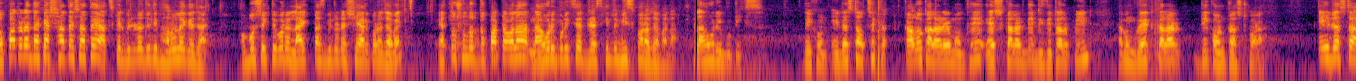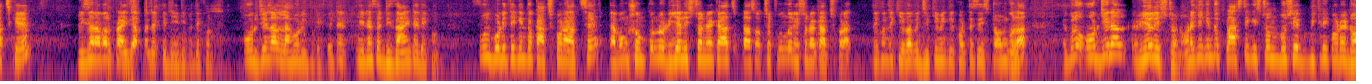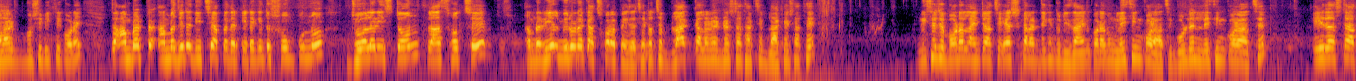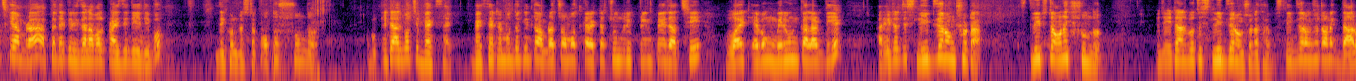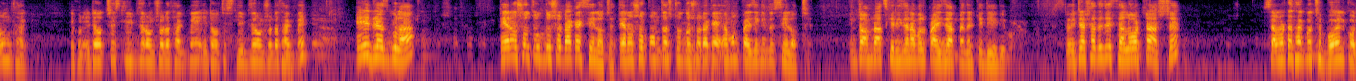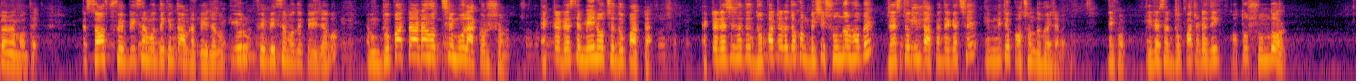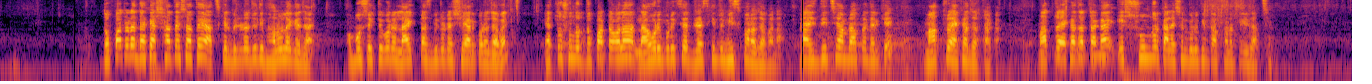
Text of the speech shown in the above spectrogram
দোপাট্টাটা দেখার সাথে সাথে আজকের ভিডিওটা যদি ভালো লেগে যায়, অবশ্যই একটু করে লাইক প্লাস ভিডিওটা শেয়ার করে যাবেন। এত সুন্দর দোপাট্টাওয়ালা লাহোরি বুটিক্সের ড্রেস কিন্তু মিস করা যাবে না। লাহোরি বুটিক্স দেখুন, এই ড্রেসটা হচ্ছে কালো কালারের মধ্যে অ্যাশ কালার দিয়ে ডিজিটাল প্রিন্ট এবং রেড কালার দিয়ে কন্ট্রাস্ট করা। এই ড্রেসটা আজকে রিজনেবল প্রাইসে আপনাদেরকে দিয়ে দিবে। দেখুন অরিজিনাল লাহোরি বুটিক্স এটা এই ড্রেসের ডিজাইনটা দেখুন। ফুল বডিতে কিন্তু কাজ করা আছে এবং সম্পূর্ণ রিয়েল স্টোনের কাজ প্লাস হচ্ছে কুন্দন স্টোনের কাজ করা। দেখুন যে কীভাবে ঝিকিমিকি করতেছে স্টোনগুলা। এগুলো অরিজিনাল রিয়েল স্টোন অনেকে কিন্তু প্লাস্টিক স্টোন বসে বিক্রি করে ডলার বসে বিক্রি করে। তো আমরা আমরা যেটা দিচ্ছি আপনাদেরকে, এটা কিন্তু সম্পূর্ণ জুয়েলারি স্টোন প্লাস হচ্ছে আমরা রিয়েল মিররের কাজ করা পেয়ে যাচ্ছি। এটা হচ্ছে ব্ল্যাক কালারের ড্রেসটা থাকছে ব্ল্যাকের সাথে। নিচে যে বর্ডার লাইনটা আছে অ্যাশ কালার দিয়ে কিন্তু ডিজাইন করা এবং লেসিং করা আছে গোল্ডেন লেসিং করা আছে। এই ড্রেসটা আজকে আমরা আপনাদেরকে রিজনেবল প্রাইসে দিয়ে দিব। দেখুন ড্রেসটা কত সুন্দর। এবং এটা আসবে হচ্ছে ব্যাক সাইড ব্যাক সাইডের মধ্যে কিন্তু আমরা চমৎকার একটা চুনরি প্রিন্ট পেয়ে যাচ্ছি হোয়াইট এবং মেরুন কালার দিয়ে। আর এটা যে স্লিভসের অংশটা। স্লিভসটা অনেক সুন্দর। যে এটা আসবে হচ্ছে স্লিভসের অংশটা থাকবে। স্লিভসের অংশটা অনেক দারুণ থাকবে দেখুন, এটা হচ্ছে স্লিভসের অংশটা থাকবে, এটা হচ্ছে স্লিভসের অংশটা থাকবে। এই ড্রেসগুলা তেরোশো চোদ্দশো টাকায় সেল হচ্ছে। তেরোশো পঞ্চাশ চোদ্দশো টাকায় এমন প্রাইসে কিন্তু সেল হচ্ছে। কিন্তু আমরা আজকে রিজনেবল প্রাইসে আপনাদেরকে দিয়ে দিব। তো এটার সাথে যে সালোয়ারটা আসছে, সালোয়ারটা থাকবে হচ্ছে বয়েল কটনের মধ্যে। একটা সফট ফেব্রিক্স এর মধ্যে কিন্তু আমরা পেয়ে যাব পিওর ফেব্রিক্স এর মধ্যে পেয়ে যাব। এবং দুপাট্টাটা হচ্ছে মূল আকর্ষণ। একটা ড্রেসের মেইন হচ্ছে দুপাট্টা। একটা ড্রেসের সাথে দুপাট্টাটা যখন বেশি সুন্দর হবে ড্রেসটাও কিন্তু আপনাদের কাছে এমনিতেও পছন্দ হয়ে যাবে। দেখুন, এই ড্রেসের দুপাট্টাটা যে কত সুন্দর। দোপাট্টাটা দেখার সাথে সাথে আজকের ভিডিওটা যদি ভালো লেগে যায়, অবশ্যই একটু করে লাইক প্লাস ভিডিওটা শেয়ার করে যাবেন। এত সুন্দর দোপাট্টাওয়ালা লাহোরি বুটিক্সের ড্রেস কিন্তু মিস করা যাবে না। প্রাইস দিচ্ছি আমরা আপনাদেরকে মাত্র এক হাজার টাকা। মাত্র এক হাজার টাকায় এই সুন্দর কালেকশনগুলো কিন্তু আপনারা পেয়ে যাচ্ছেন।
